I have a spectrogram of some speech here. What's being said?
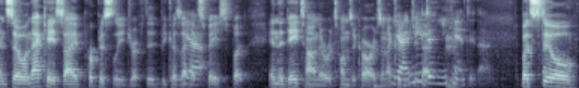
And so in that case, I purposely drifted because I Yeah. had space. But in the daytime, there were tons of cars, and I couldn't do you, that. do, you can't do that. But still,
